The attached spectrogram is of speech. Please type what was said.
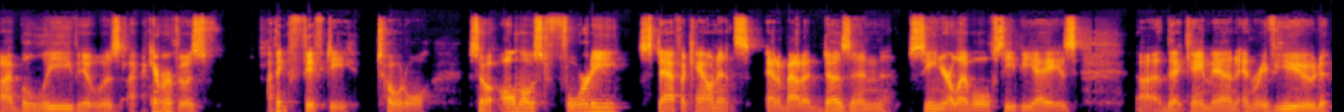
I believe it was, I can't remember if it was, I think 50 total. So almost 40 staff accountants and about a dozen senior level CPAs uh, that came in and reviewed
